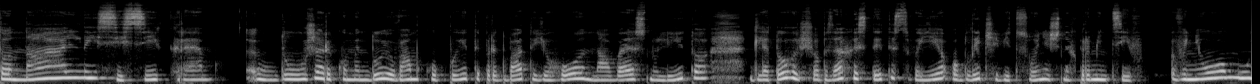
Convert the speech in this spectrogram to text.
Тональний CC крем. Дуже рекомендую вам купити, придбати його на весну-літо для того, щоб захистити своє обличчя від сонячних промінців. В ньому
